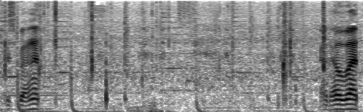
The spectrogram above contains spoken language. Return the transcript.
bagus banget. Ada obat.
